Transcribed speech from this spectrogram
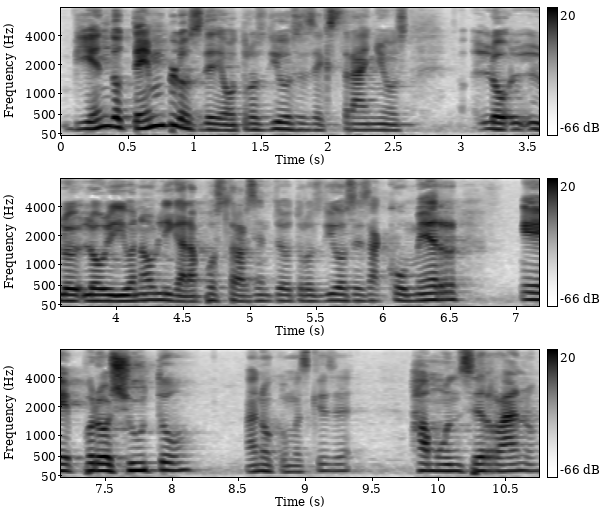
viendo templos de otros dioses extraños, lo, iban a obligar a postrarse entre otros dioses, a comer eh, prosciutto, ah no, ¿cómo es que es? Jamón serrano.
